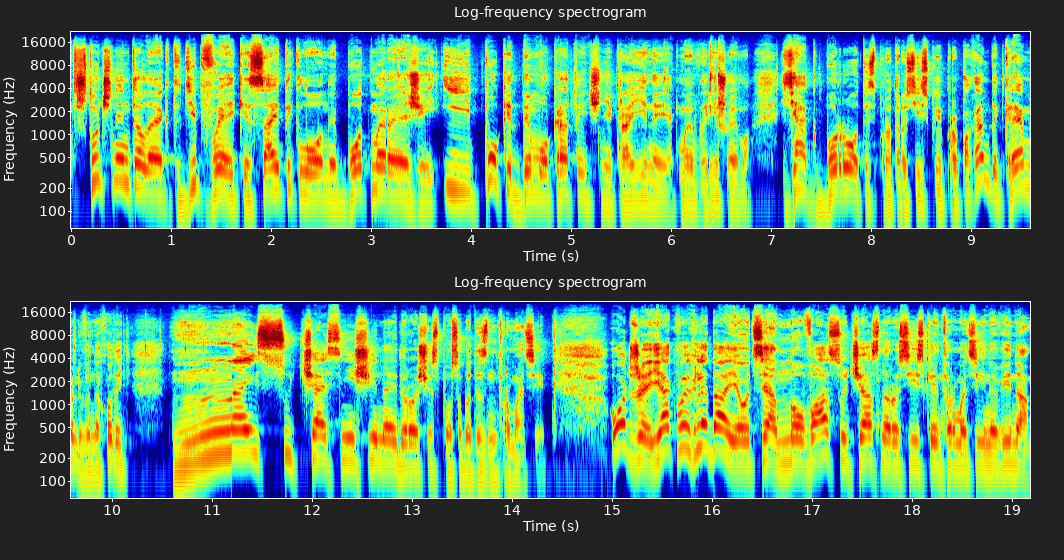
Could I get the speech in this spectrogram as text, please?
штучний інтелект, діпфейки, сайти клони, бот-мережі. І поки демократичні країни, як ми вирішуємо, як боротись проти російської пропаганди, Кремль винаходить найсучасніші, найдорожчі способи дезінформації. Отже, як виглядає оця нова сучасна російська інформаційна війна?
